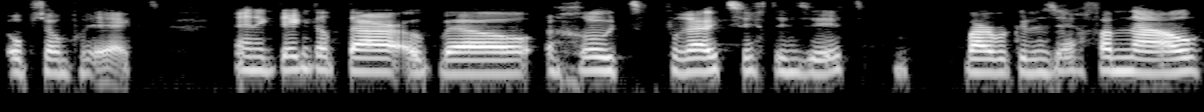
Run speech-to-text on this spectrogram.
op zo'n project. En ik denk dat daar ook wel een groot vooruitzicht in zit. Waar we kunnen zeggen van nou,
